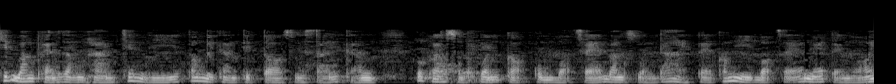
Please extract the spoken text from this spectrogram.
คิดวางแผนสังหารเช่นนี้ต้องมีการติดต่อสื่อสารกัน พวกเราสมควรเกาะกลุ่มเบาะแสบางส่วนได้ แต่ก็มีเบาะแสแม้แต่น้อย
